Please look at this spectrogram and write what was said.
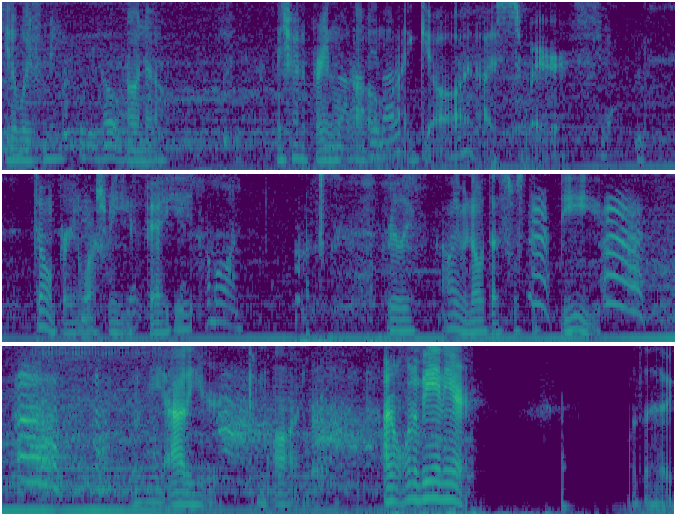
get away from me? Oh no. They trying to brainwash. Oh my god! I swear. Don't brainwash me, you faggot. Really? I don't even know what that's supposed to be. Let me out of here. Come on, bro. I don't want to be in here. What the heck?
